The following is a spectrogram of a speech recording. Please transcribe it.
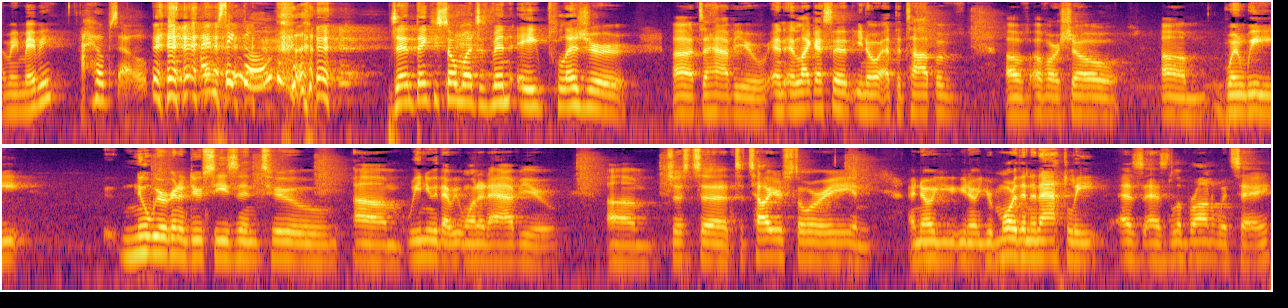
I mean, maybe. I hope so. I'm single. Jen, thank you so much. It's been a pleasure uh, to have you. And and like I said, you know, at the top of of, of our show, um, when we knew we were going to do season two, um, we knew that we wanted to have you um, just to to tell your story. And I know you you know you're more than an athlete, as as LeBron would say,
